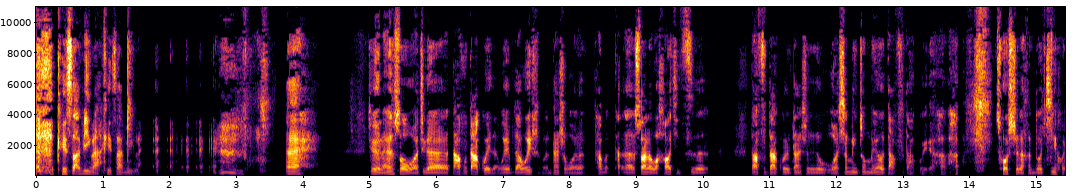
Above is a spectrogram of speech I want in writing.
可以算命了，可以算命了。哎，就有人说我这个大富大贵的，我也不知道为什么，但是我他们他呃算了我好几次大富大贵，但是我生命中没有大富大贵啊，错失了很多机会。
